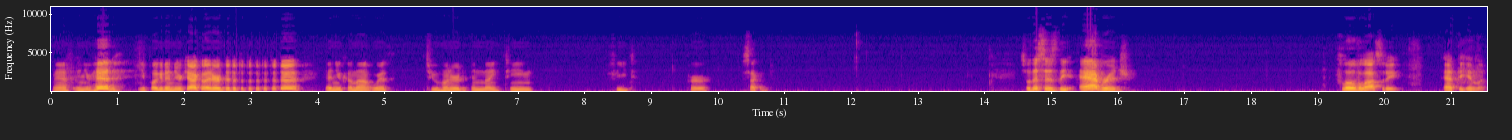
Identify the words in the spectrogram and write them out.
math in your head, you plug it into your calculator, da, da, da, and you come out with 219 feet per second. So this is the average flow velocity at the inlet.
